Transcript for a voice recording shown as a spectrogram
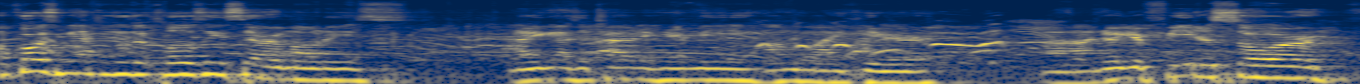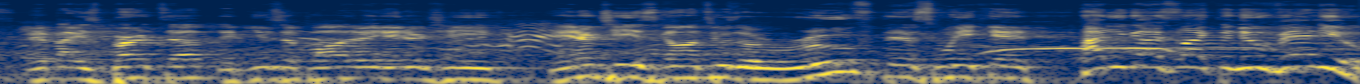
Of course, we have to do the closing ceremonies. Now, you guys are tired of hearing me on the mic here. Uh, I know your feet are sore. Everybody's burnt up. They've used up all their energy. The energy has gone through the roof this weekend. How do you guys like the new venue?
